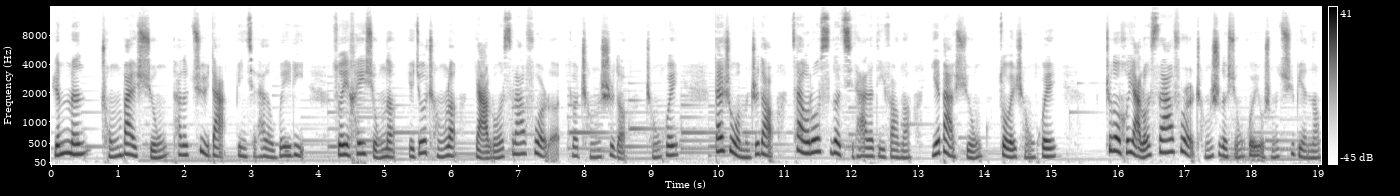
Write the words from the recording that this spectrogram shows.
人们崇拜熊，它的巨大，并且它的威力，所以黑熊呢，也就成了亚罗斯拉夫尔的一个城市的城徽。但是我们知道，在俄罗斯的其他的地方呢，也把熊作为城徽。这个和亚罗斯拉夫尔城市的熊徽有什么区别呢？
